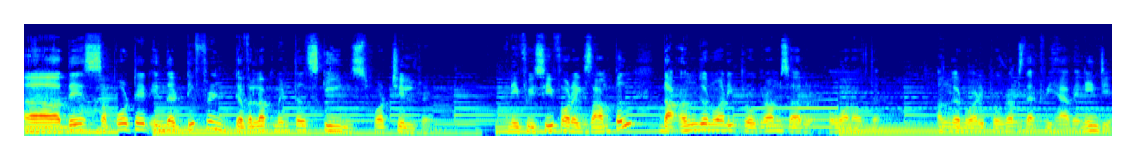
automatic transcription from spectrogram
uh, they supported in the different developmental schemes for children. And if we see for example the anganwadi programs are one of them Anganwadi programs that we have in India.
